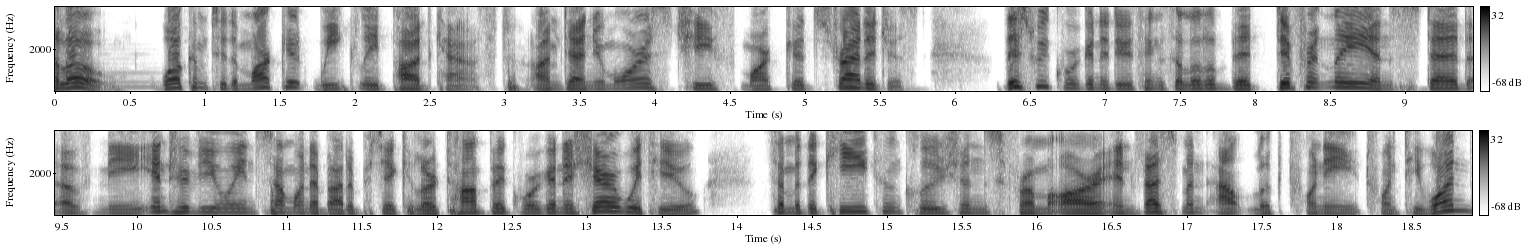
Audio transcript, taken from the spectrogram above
Hello, welcome to the Market Weekly podcast. I'm Daniel Morris, Chief Market Strategist. This week, we're going to do things a little bit differently. Instead of me interviewing someone about a particular topic, we're going to share with you some of the key conclusions from our Investment Outlook 2021,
